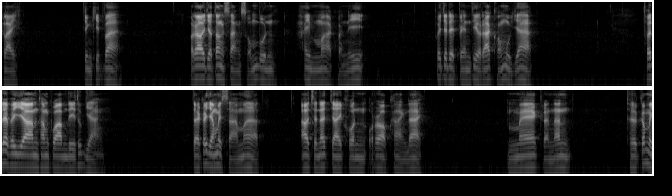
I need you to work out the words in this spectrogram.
ใครๆ จึงคิดว่า เราจะต้องสั่งสมบุญให้มากกว่านี้ เพื่อจะได้เป็นที่รักของหมู่ญาติ เธอได้พยายามทำความดีทุกอย่าง แต่ก็ยังไม่สามารถเอาชนะใจคนรอบข้างได้ แม้กระนั้น เธอก็ไม่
